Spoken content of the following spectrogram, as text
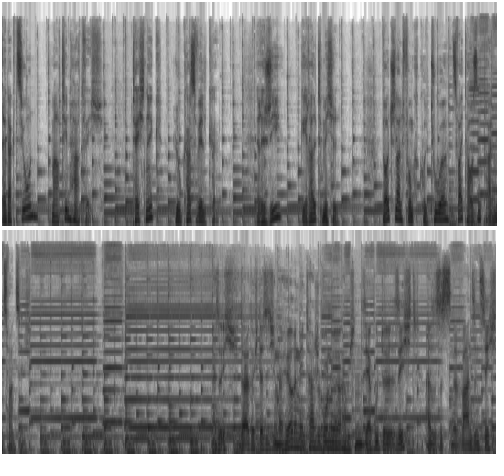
Redaktion Martin Hartwig. Technik Lukas Wilke. Regie Gerald Michel. Deutschlandfunk Kultur 2023. Also ich, dadurch, dass ich in einer höheren Etage wohne, habe ich eine sehr gute Sicht. Also es ist eine Wahnsinnssicht.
